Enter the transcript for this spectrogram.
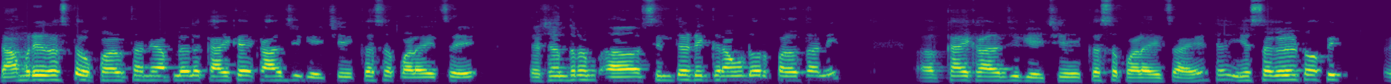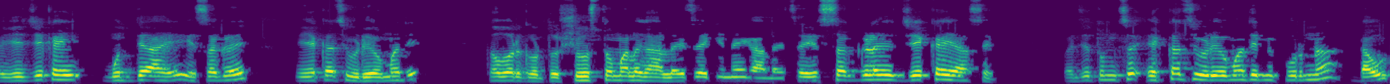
डांबरी रस्त्यावर पळताना आपल्याला काय काय काळजी घ्यायची कसं पळायचंय? त्याच्यानंतर सिंथेटिक ग्राउंडवर पळताना काय काळजी घ्यायची कसं पळायचं आहे? तर हे सगळे टॉपिक हे जे काही मुद्दे आहे हे सगळे मी एकाच व्हिडिओमध्ये कव्हर करतो. शूज तुम्हाला घालायचं की नाही घालायचं हे सगळे जे काही असेल म्हणजे तुमचं एकाच व्हिडिओमध्ये मी पूर्ण डाऊट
